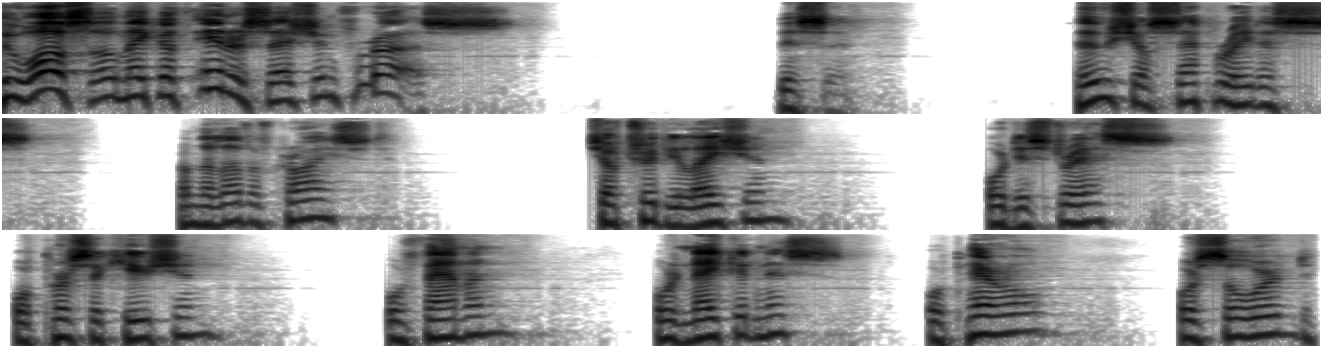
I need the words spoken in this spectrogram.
who also maketh intercession for us. Listen, who shall separate us from the love of Christ? Shall tribulation, or distress, or persecution, or famine, or nakedness, or peril, or sword?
